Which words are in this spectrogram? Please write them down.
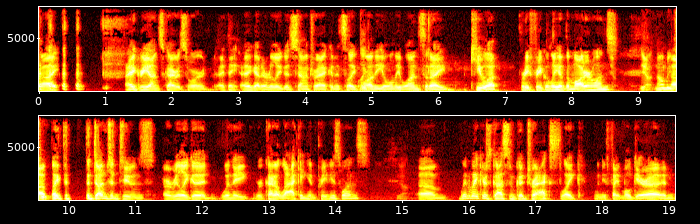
I I agree on Skyward Sword. I think I got a really good soundtrack, and it's like, Like- one of the only ones that I queue up pretty frequently of the modern ones. Yeah, no, me too. Uh, like the, the dungeon tunes are really good when they were kind of lacking in previous ones. Um, Wind Waker's got some good tracks, like when you fight Molgera, and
